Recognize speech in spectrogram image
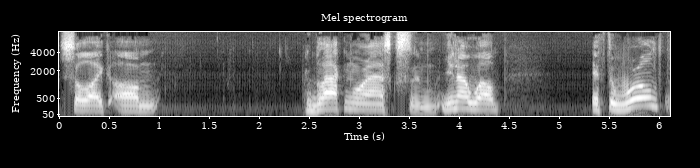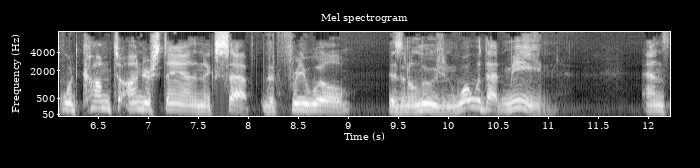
So like um, Blackmore asks him, you know, well if the world would come to understand and accept that free will is an illusion, what would that mean? And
